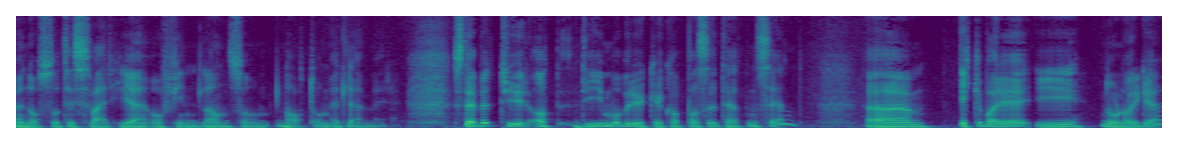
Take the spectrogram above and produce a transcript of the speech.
men også til Sverige og Finland som Nato-medlemmer. Så det betyr at de må bruke kapasiteten sin, eh, ikke bare i Nord-Norge,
